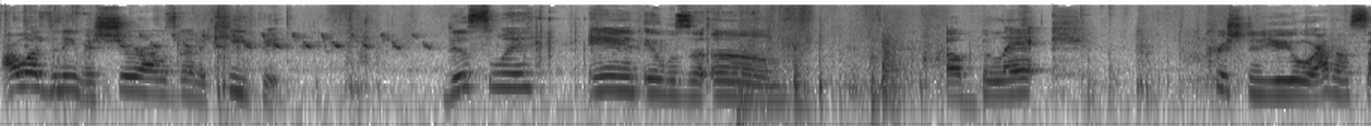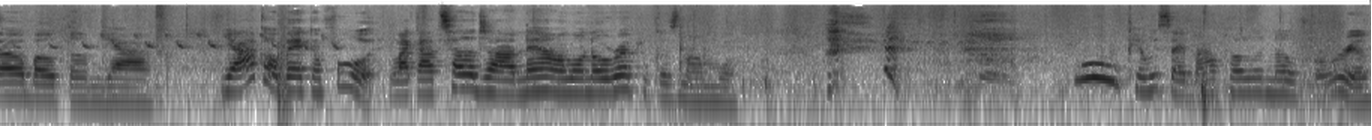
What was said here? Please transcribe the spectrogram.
I wasn't even sure i was gonna keep it. This one and it was a um a black christian dior i done sold both of them y'all. Yeah i go back and forth. Like i told y'all now i want no replicas no more. Ooh, can we say bipolar? No for real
